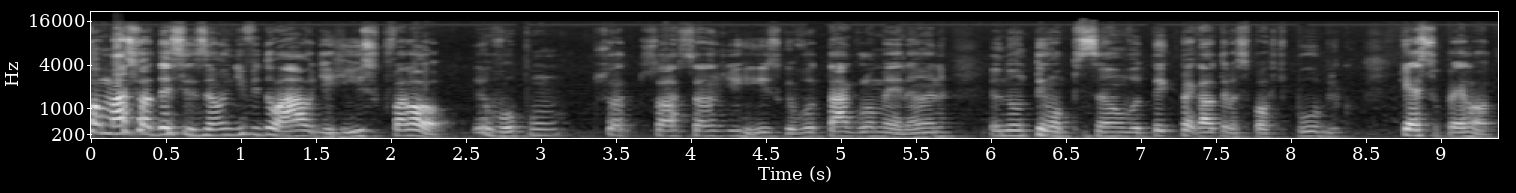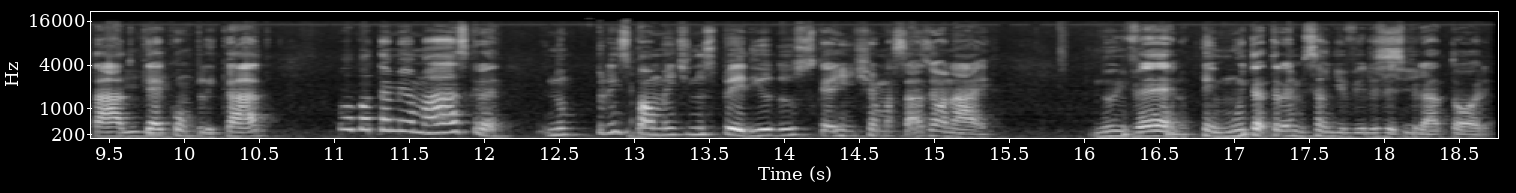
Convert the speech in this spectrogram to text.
tomar sua decisão individual de risco. Falar, ó, eu vou para uma situação de risco, eu vou estar tá aglomerando, eu não tenho opção, vou ter que pegar o transporte público, que é superlotado, uhum. que é complicado vou botar minha máscara, no, principalmente nos períodos que a gente chama sazonais. No inverno, tem muita transmissão de vírus Sim. respiratório.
